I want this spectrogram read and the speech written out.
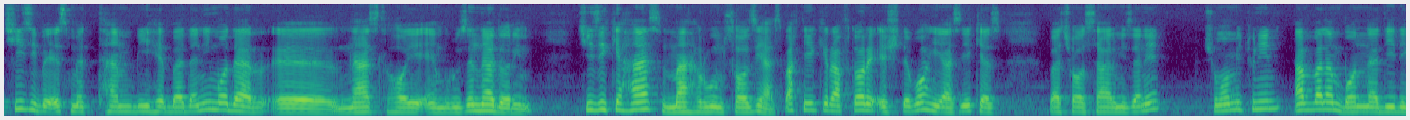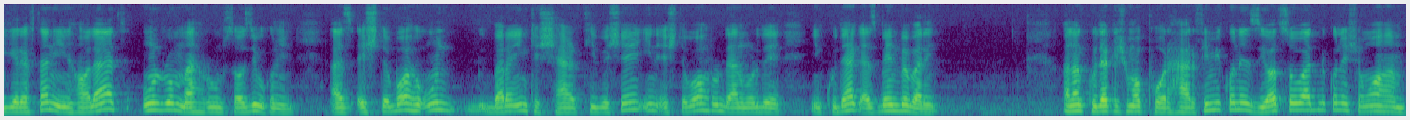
چیزی به اسم تنبیه بدنی ما در نسل های امروزه نداریم. چیزی که هست محروم سازی هست. وقتی یکی رفتار اشتباهی از یکی از بچه ها سر می‌زنه شما می‌تونین اولا با ندیده گرفتن این حالت اون رو محروم سازی بکنین. از اشتباه اون برای اینکه شرطی بشه این اشتباه رو در مورد این کودک از بین ببرین. الان کودک شما پرحرفی می‌کنه زیاد صحبت می‌کنه شما هم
